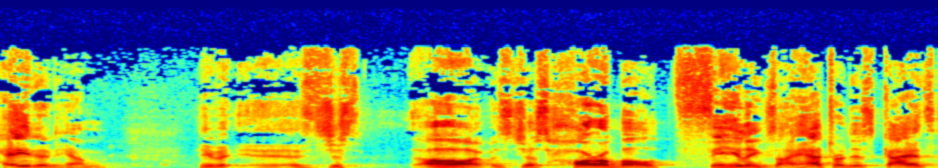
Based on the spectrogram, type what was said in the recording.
hated him. He was just, oh, it was just horrible feelings I had toward this guy. It's,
